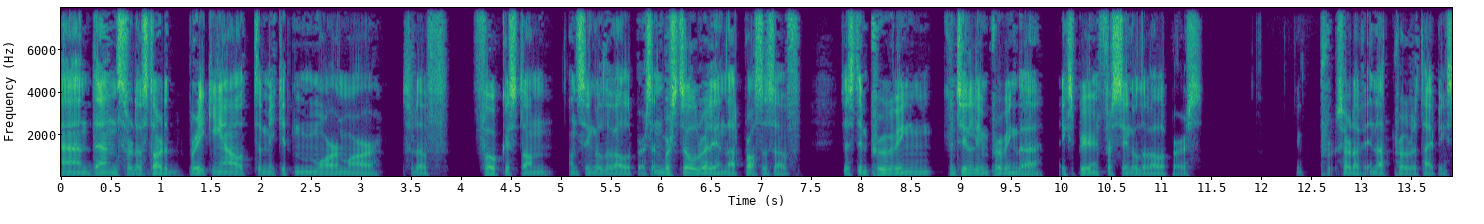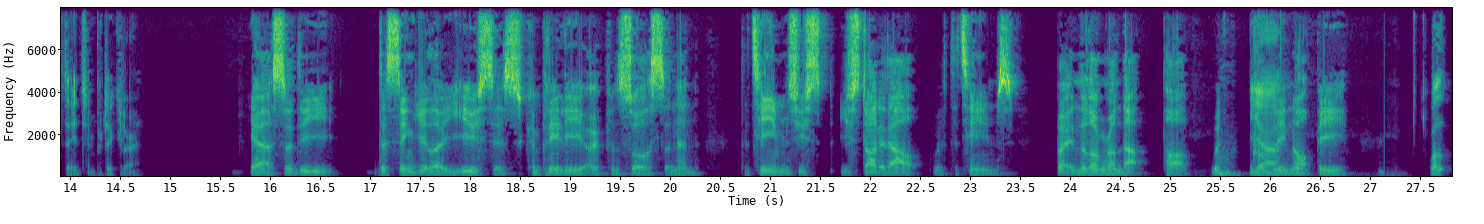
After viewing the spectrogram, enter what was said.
And then sort of started breaking out to make it more and more sort of focused on on single developers. And we're still really in that process of just improving, continually improving the experience for single developers, like pr- sort of in that prototyping stage in particular. Yeah. So the the singular use is completely open source, and then the teams you you started out with the teams, but in the long run, that part would probably yeah. not be. Well,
